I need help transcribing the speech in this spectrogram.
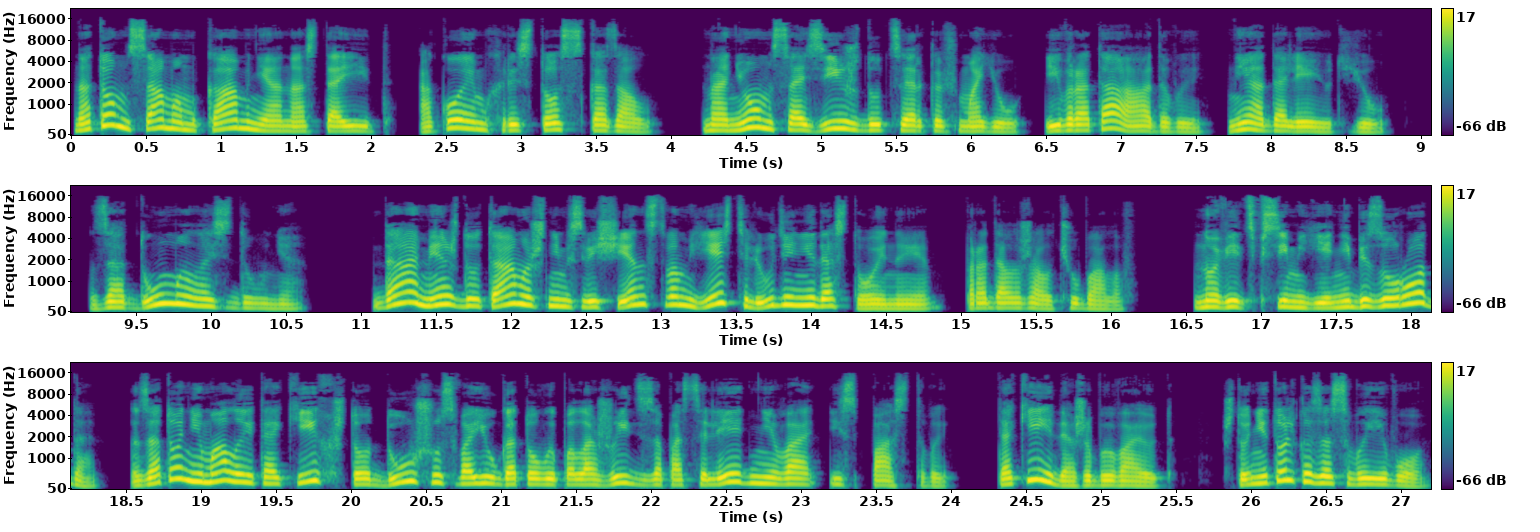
На том самом камне она стоит, о коем Христос сказал на нем созижду церковь мою, и врата адовы не одолеют ю. Задумалась Дуня. Да, между тамошним священством есть люди недостойные, продолжал Чубалов. Но ведь в семье не без урода. Зато немало и таких, что душу свою готовы положить за последнего из паствы. Такие даже бывают, что не только за своего,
